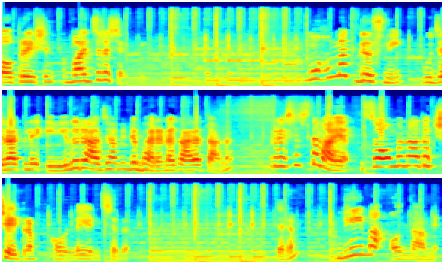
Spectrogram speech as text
ഓപ്പറേഷൻ വജ്രശക്തി. മുഹമ്മദ് ഗസ്നി ഗുജറാത്തിലെ ഏതു രാജാവിന്റെ ഭരണകാലത്താണ് പ്രശസ്തമായ സോമനാഥ ക്ഷേത്രം കൊള്ളയടിച്ചത്? ഉത്തരം ഭീമ ഒന്നാമൻ.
